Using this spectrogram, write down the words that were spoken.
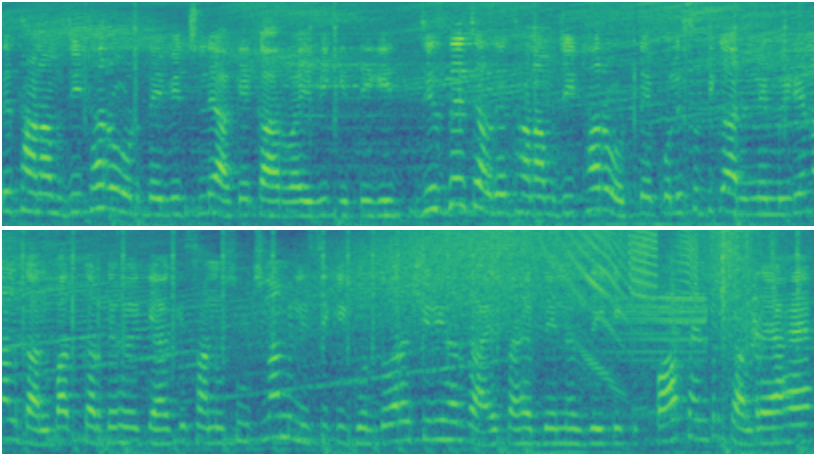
ਤੇ ਥਾਣਾ ਮਜੀਠਾ ਰੋਡ ਦੇ ਵਿੱਚ ਲਿਆ ਕੇ ਕਾਰਵਾਈ ਵੀ ਕੀਤੀ ਗਈ। ਜਿਸ ਦੇ ਚਲਦੇ ਥਾਣਾ ਮਜੀਠਾ ਰੋਡ ਤੇ ਪੁਲਿਸ ਅਧਿਕਾਰੀ ਨੇ ਮੀਡੀਆ ਨਾਲ ਗੱਲਬਾਤ ਕਰਦੇ ਹੋਏ ਕਿਹਾ ਕਿ ਸਾਨੂੰ ਸੂਚਨਾ ਮਿਲੀ ਸੀ ਕਿ ਗੁਰਦੁਆਰਾ ਸ਼੍ਰੀ ਹਰ ਰਾਏ ਸਾਹਿਬ ਦੇ ਨਜ਼ਦੀਕ ਇੱਕ ਸਪਾ ਸੈਂਟਰ ਚੱਲ ਰਿਹਾ ਹੈ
